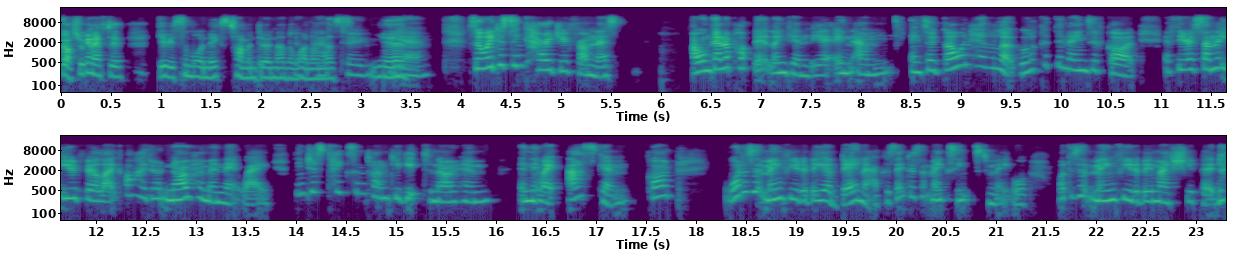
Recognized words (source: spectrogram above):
gosh, we're gonna have to give you some more next time and do another Do one on this. two. Yeah. So we just encourage you from this. I'm going to pop that link in there, and um, and so go and have a look. Look at the names of God. If there are some that you feel like, oh, I don't know Him in that way, then just take some time to get to know Him in that way. Ask Him, God, what does it mean for you to be a banner? Because that doesn't make sense to me. Or what does it mean for you to be my shepherd?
